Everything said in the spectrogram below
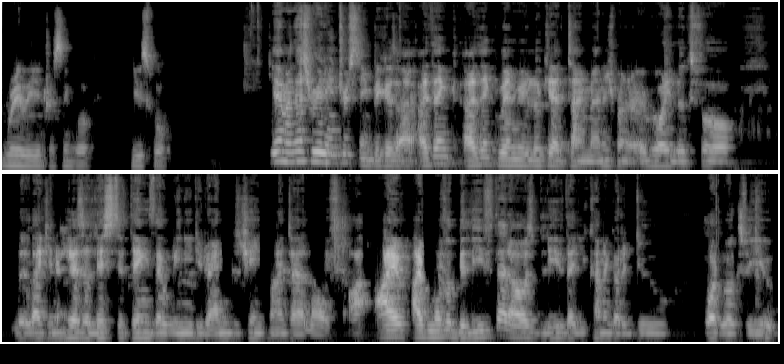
really interesting book, useful. Yeah, I mean that's really interesting because I, I think I think when we look at time management, everybody looks for like you know here's a list of things that we need to do. I need to change my entire life. I, I've I've never believed that. I always believe that you kind of got to do what works for you.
